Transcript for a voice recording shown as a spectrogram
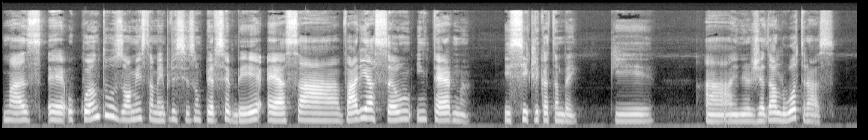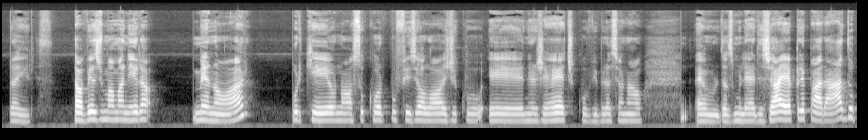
mas é, o quanto os homens também precisam perceber essa variação interna e cíclica também, que a energia da lua traz para eles. Talvez de uma maneira menor, porque o nosso corpo fisiológico, energético, vibracional é, das mulheres já é preparado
